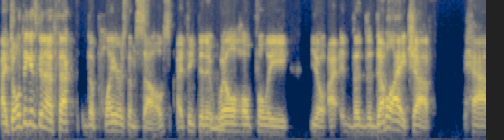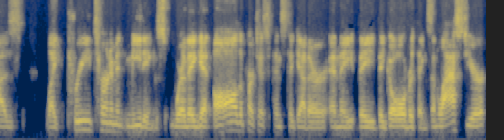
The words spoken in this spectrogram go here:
I don't think it's going to affect the players themselves. I think that it mm-hmm. will hopefully you know, I, the the double IHF has like pre-tournament meetings where they get all the participants together and they they they go over things. And last year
